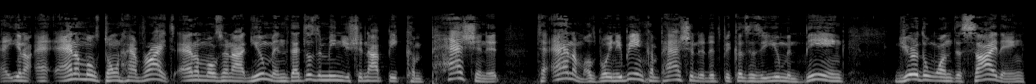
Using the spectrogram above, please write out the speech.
eh, you know, animals don't have rights. Animals are not humans. That doesn't mean you should not be compassionate to animals. But when you're being compassionate, it's because as a human being, you're the one deciding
